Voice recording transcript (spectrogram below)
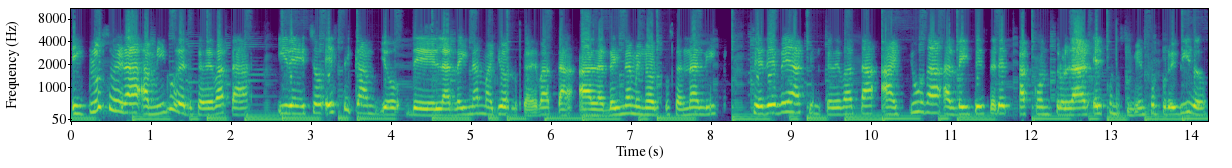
incluso era amigo de Luca de Bata, y de hecho este cambio de la reina mayor Luca de Bata a la reina menor Kusanali se debe a que Luca de Bata ayuda al rey Deseret a controlar el conocimiento prohibido.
